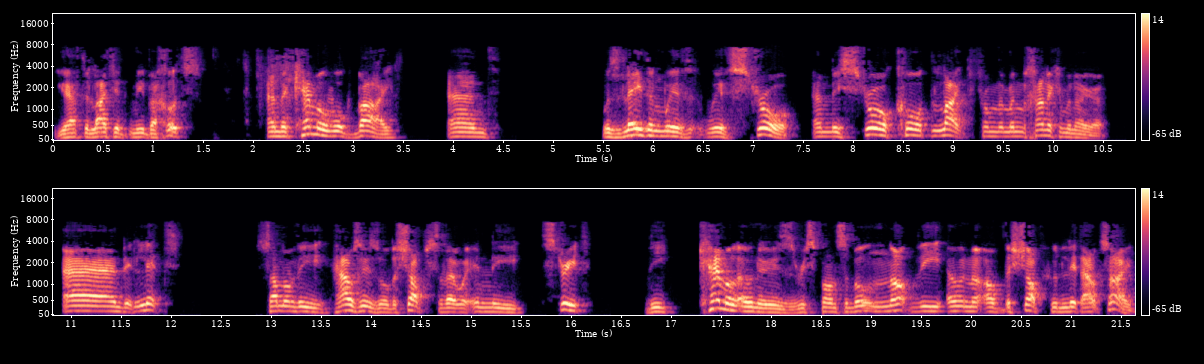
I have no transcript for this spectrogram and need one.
you have to light it mibachutz, and the camel walked by and was laden with, with straw, and the straw caught light from the Chanukah menorah, and it lit some of the houses or the shops that were in the street. The camel owner is responsible, not the owner of the shop who lit outside,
